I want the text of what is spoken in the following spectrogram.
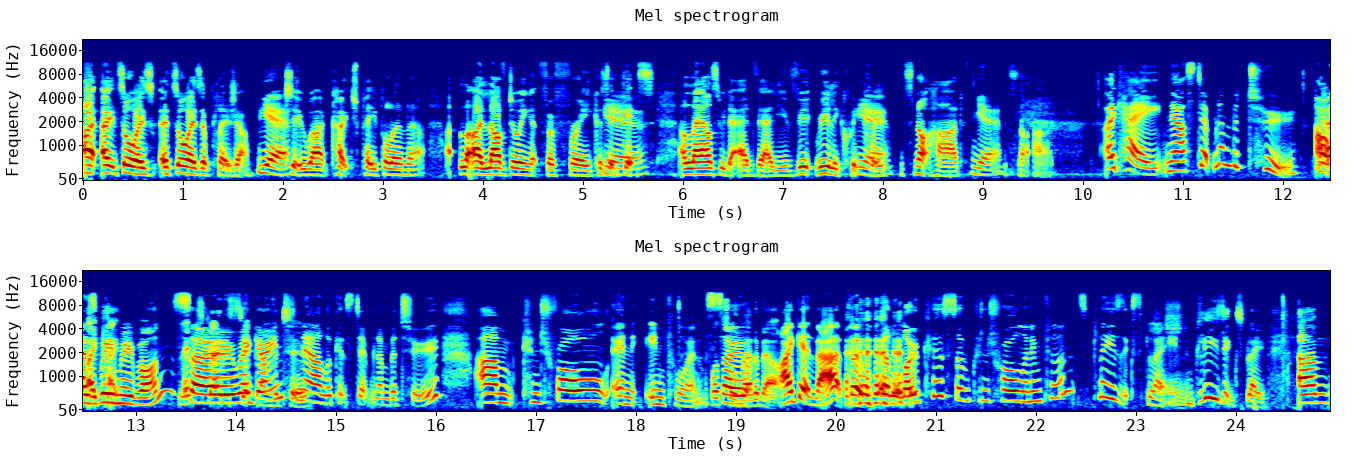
I, it's always it's always a pleasure Yeah. to uh, coach people, and uh, I love doing it for free because Yeah. it gets allows me to add value really quickly. Yeah. It's not hard. Yeah. it's not hard. Okay, now step number two Oh, as we move on. Let's so go to we're going to now look at step number two um, control and influence. What's so all that about? I get that, but the locus of control and influence, please explain. Please explain. Um,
